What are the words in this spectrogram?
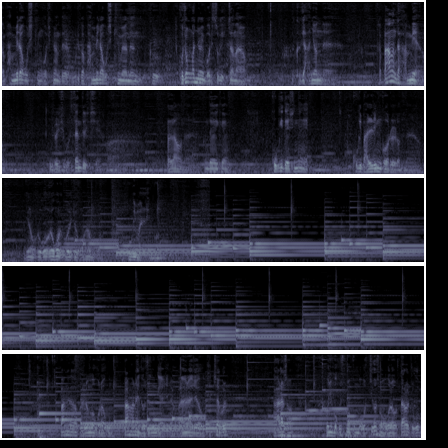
반미라고 시킨 거 시켰는데 우리가 반미라고 시키면은 그 고정관념이 머릿속에 있잖아요 그게 아니었네 그러니까 빵은 다 반미예요 이런 식으로 샌드위치 와 잘 나오네 근데 이게 고기 대신에 고기 말린 거를 넣네요. 이런 요거 요거 뭐죠 요거 하는 거. 고기 말린 거. 빵에다가 발라 먹으라고 빵 안에 넣어주는 게 아니라 마요네즈하고 케찹을 알아서 본인 먹고 싶은 만큼 먹어 찍어서 먹으라고 따라주고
